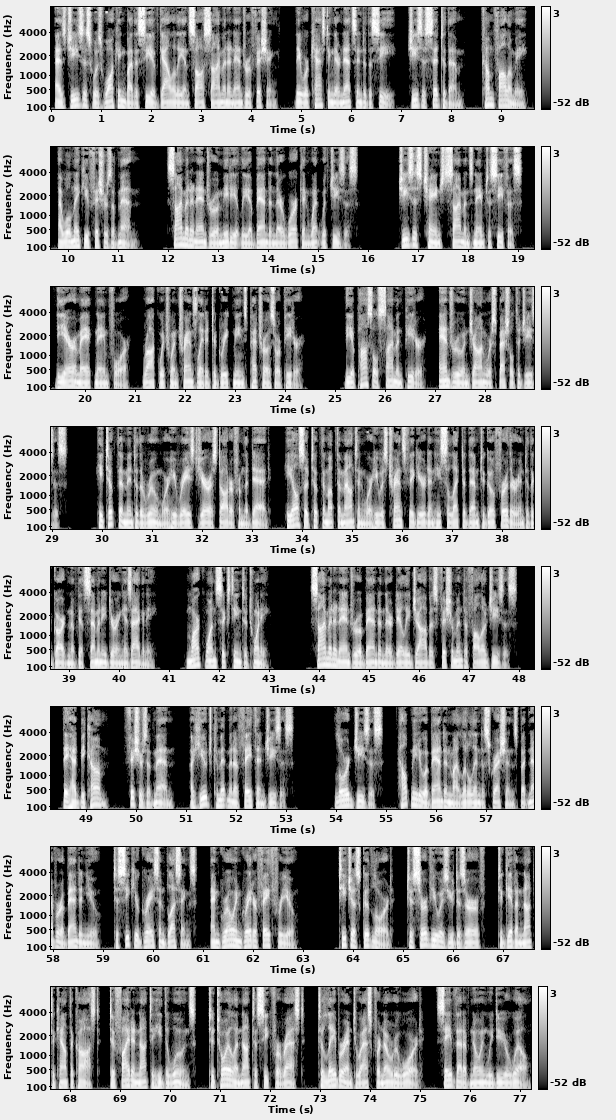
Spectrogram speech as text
As Jesus was walking by the Sea of Galilee and saw Simon and Andrew fishing, they were casting their nets into the sea. Jesus said to them, Come follow me, I will make you fishers of men. Simon and Andrew immediately abandoned their work and went with Jesus. Jesus changed Simon's name to Cephas, the Aramaic name for rock, which when translated to Greek means Petros or Peter. The apostles Simon Peter, Andrew, and John were special to Jesus. He took them into the room where he raised Jairus' daughter from the dead, he also took them up the mountain where he was transfigured and he selected them to go further into the Garden of Gethsemane during his agony. Mark 1 16 20. Simon and Andrew abandoned their daily job as fishermen to follow Jesus. They had become fishers of men, a huge commitment of faith in Jesus. Lord Jesus, help me to abandon my little indiscretions but never abandon you to seek your grace and blessings, and grow in greater faith for you. Teach us, good Lord, to serve you as you deserve, to give and not to count the cost, to fight and not to heed the wounds, to toil and not to seek for rest, to labor and to ask for no reward, save that of knowing we do your will.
